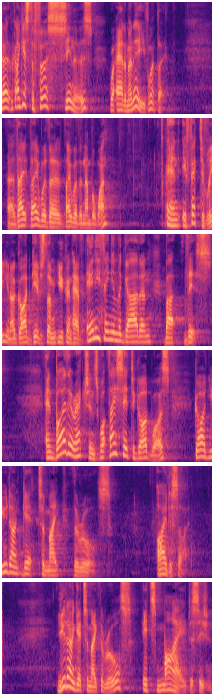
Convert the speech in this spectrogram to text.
Uh, I guess the first sinners were Adam and Eve, weren't they? Uh, they, they, were the, they were the number one. And effectively, you know, God gives them, you can have anything in the garden but this. And by their actions, what they said to God was, God, you don't get to make the rules. I decide. You don't get to make the rules. It's my decision.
